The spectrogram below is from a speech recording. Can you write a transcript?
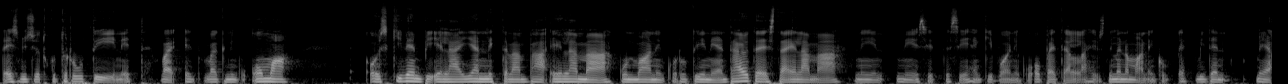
tai esimerkiksi jotkut rutiinit, vai, et, vaikka niin kuin oma olisi kivempi elää jännittävämpää elämää kuin vaan niin kuin rutiinien täyteistä elämää, niin, niin sitten siihenkin voi niin kuin opetella, just nimenomaan, niin kuin, että miten me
